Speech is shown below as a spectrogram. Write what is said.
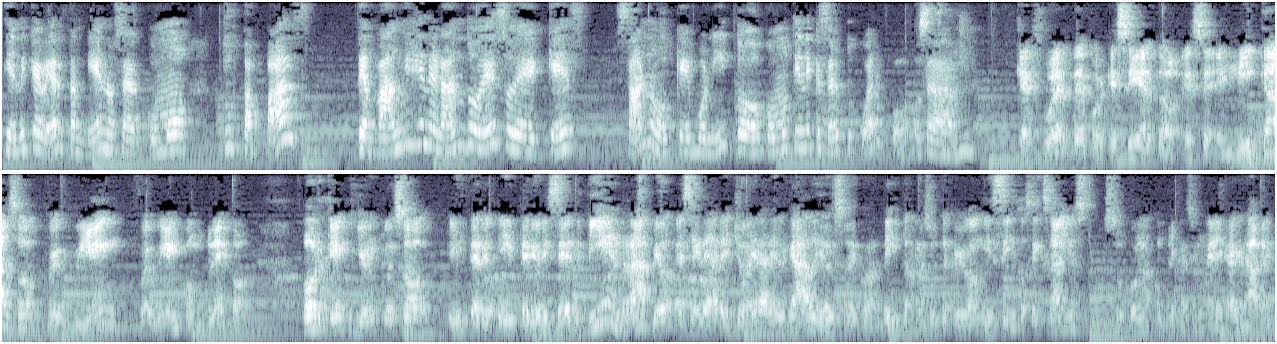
tiene que ver también, o sea, cómo tus papás te van generando eso de qué es sano, qué es bonito, cómo tiene que ser tu cuerpo, o sea, Sí. Qué fuerte, porque es cierto. Ese, en mi caso fue bien, fue bien complejo. Porque yo incluso inter- interioricé bien rápido esa idea de yo era delgado y hoy soy gordito. Resulta que yo a mis 5 o 6 años sufro una complicación médica grave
